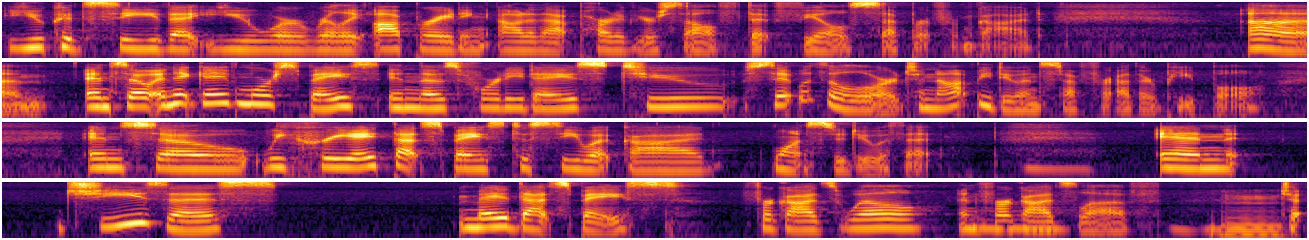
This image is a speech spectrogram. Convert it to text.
you could see that you were really operating out of that part of yourself that feels separate from God. Um, and so, and it gave more space in those 40 days to sit with the Lord, to not be doing stuff for other people. And so we create that space to see what God wants to do with it. And Jesus made that space for God's will and for God's love Mm. to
